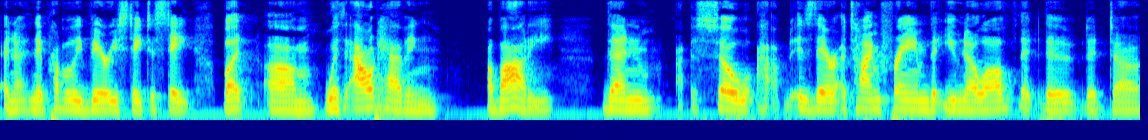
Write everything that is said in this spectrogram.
and, and they probably vary state to state. But um, without having a body, then so is there a time frame that you know of that the that uh,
